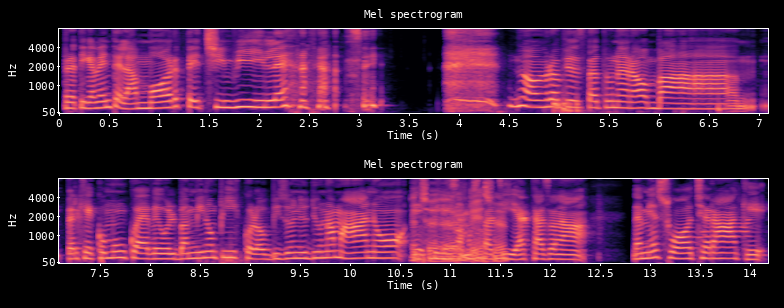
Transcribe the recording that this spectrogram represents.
praticamente la morte civile, ragazzi. No, proprio è stata una roba perché comunque avevo il bambino piccolo, ho bisogno di una mano Eh, e quindi certo, siamo stati a casa da, da mia suocera che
